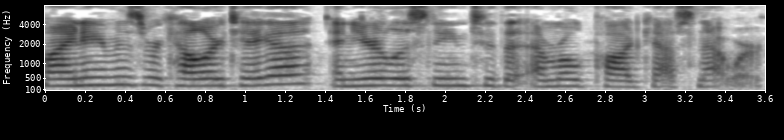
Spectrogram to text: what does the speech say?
My name is Raquel Ortega, and you're listening to the Emerald Podcast Network.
